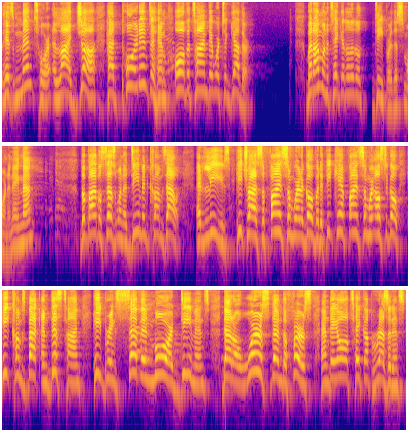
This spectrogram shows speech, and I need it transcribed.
his mentor, Elijah, had poured into him all the time they were together. But I'm going to take it a little deeper this morning. Amen. The Bible says when a demon comes out, and leaves, he tries to find somewhere to go. But if he can't find somewhere else to go, he comes back. And this time, he brings seven more demons that are worse than the first, and they all take up residence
